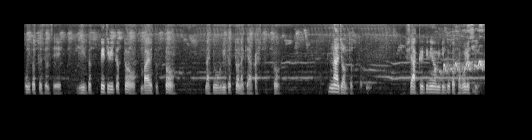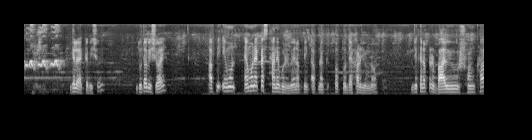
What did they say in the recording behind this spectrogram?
কোন তত্ত্ব চলছে। পৃথিবী- তত্ত্ব, বায়ু তত্ত্ব, নাকি অগ্নিতত্ত্ব নাকি আকাশ তত্ত্ব, না জল তত্ত্ব। সে আকৃতি নিয়ে আমি কিন্তু কথা বলেছি। গেল একটা বিষয়। দুটা বিষয় আপনি এমন এমন একটা স্থানে বসবেন আপনি, আপনার তত্ত্ব দেখার জন্য, যেখানে আপনার বায়ুর সংখ্যা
